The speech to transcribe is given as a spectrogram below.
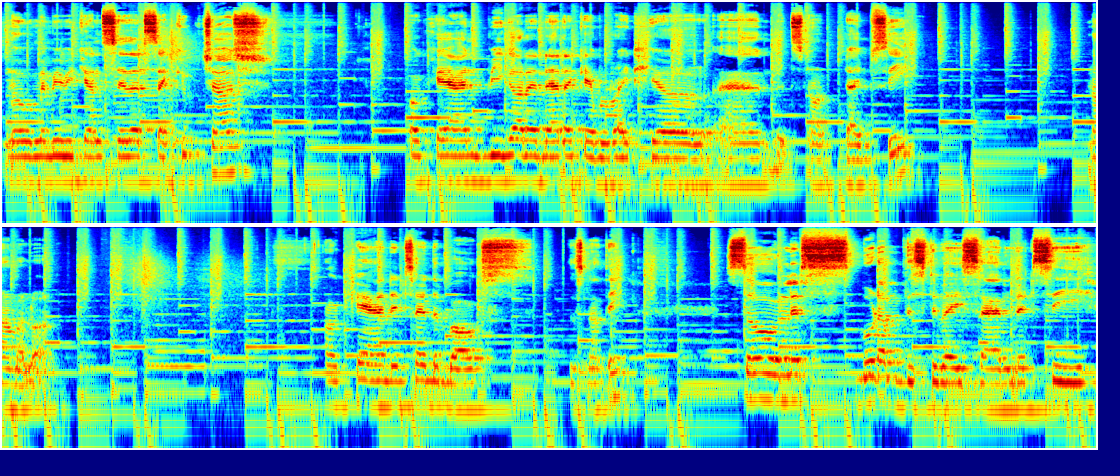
So maybe we can say that's a quick charge. Okay and we got a data cable right here and it's not type C. Normal one. Okay and inside the box there's nothing. So let's boot up this device and let's see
